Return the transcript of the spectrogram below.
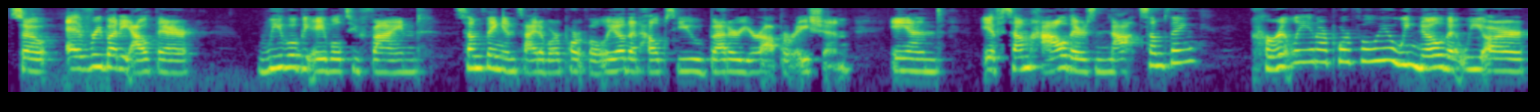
So everybody out there we will be able to find something inside of our portfolio that helps you better your operation. And if somehow there's not something currently in our portfolio, we know that we are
